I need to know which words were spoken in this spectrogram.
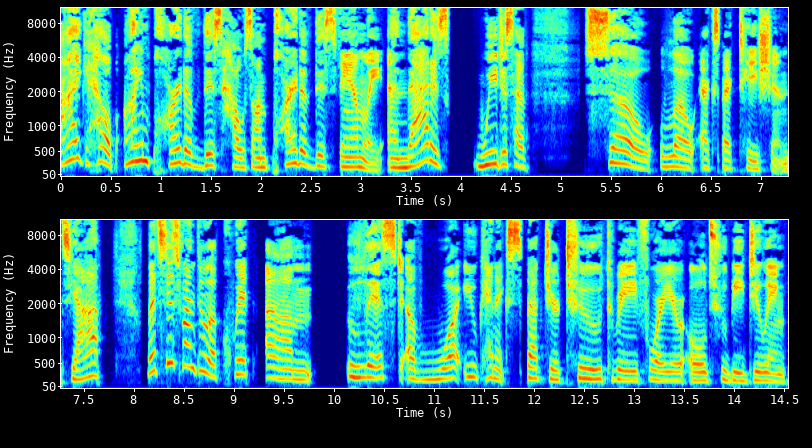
I help. I'm part of this house. I'm part of this family. And that is, we just have so low expectations. Yeah. Let's just run through a quick, um, list of what you can expect your two, three, four year old to be doing.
